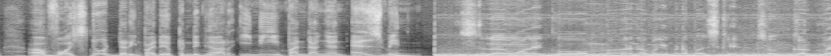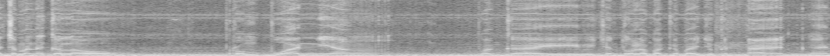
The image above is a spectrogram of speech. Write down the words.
uh, voice note daripada pendengar. Ini pandangan Azmin. Assalamualaikum uh, Nak bagi pendapat sikit So macam mana kalau Perempuan yang Pakai Contohlah pakai baju ketat kan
